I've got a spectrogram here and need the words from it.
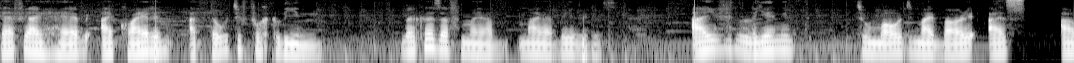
that I have acquired a touch for. Because of my, my abilities, I've learned to mold my body as I,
